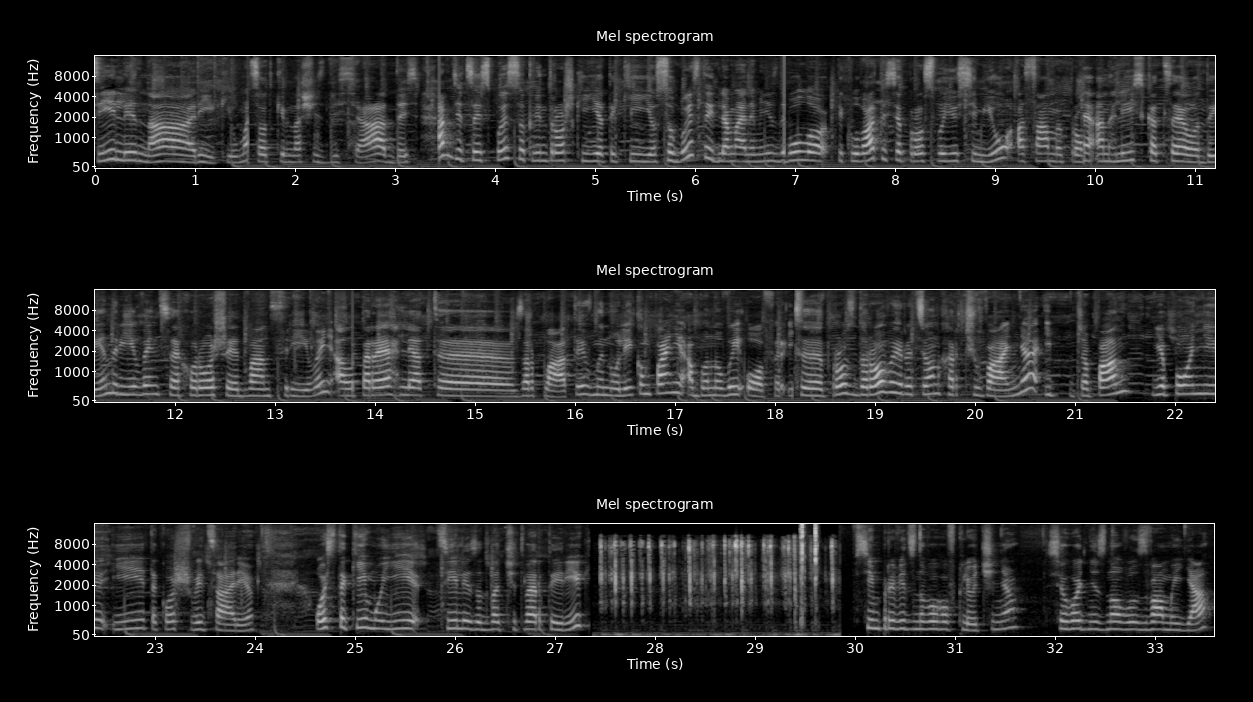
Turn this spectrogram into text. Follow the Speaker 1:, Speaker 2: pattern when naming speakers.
Speaker 1: цілі на рік, і у мене відсотків на 60 десь. Справді цей список він трошки є такий особистий для мене. Мені було піклуватися про свою сім'ю, а саме про англійська це один рівень, це хороший адванс рівень, але перегляд е, зарплати в минулій компанії або новий офер. Це про здоровий раціон харчування і Джапан, Японію, і також Швейцарію. Ось такі мої цілі за 24 рік. Всім привіт з нового включення. Сьогодні знову з вами я.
